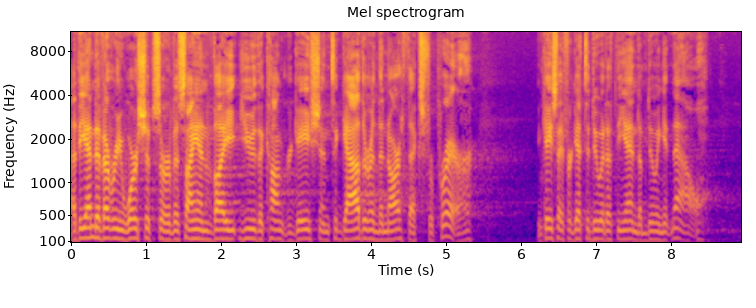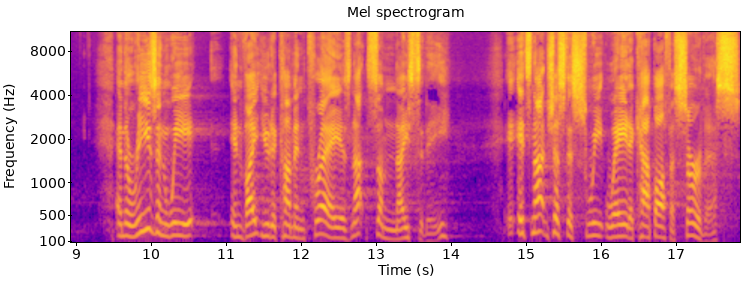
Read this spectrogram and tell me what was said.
At the end of every worship service, I invite you, the congregation, to gather in the narthex for prayer. In case I forget to do it at the end, I'm doing it now. And the reason we invite you to come and pray is not some nicety. It's not just a sweet way to cap off a service.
